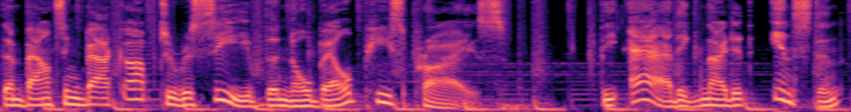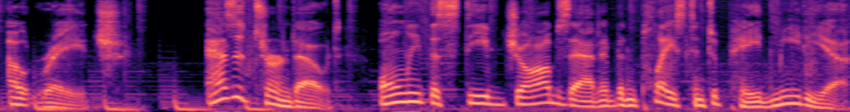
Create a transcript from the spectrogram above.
then bouncing back up to receive the Nobel Peace Prize. The ad ignited instant outrage. As it turned out, only the Steve Jobs ad had been placed into paid media,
